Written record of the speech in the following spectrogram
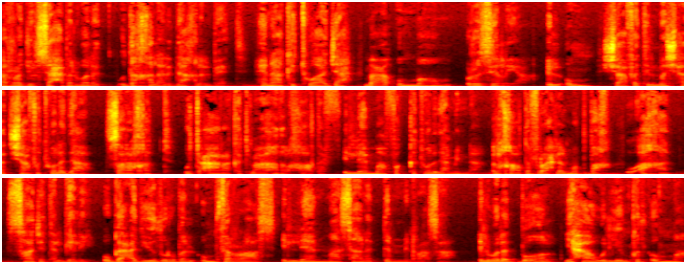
الرجل سحب الولد ودخلها لداخل البيت. هناك تواجه مع أمهم روزيليا. الأم شافت المشهد شافت ولدها صرخت وتعاركت مع هذا الخاطف إلين ما فكت ولدها منه. الخاطف راح للمطبخ وأخذ صاجة القلي وقعد يضرب الأم في الرأس إلين ما سال الدم من رأسها. الولد بول يحاول ينقذ أمه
